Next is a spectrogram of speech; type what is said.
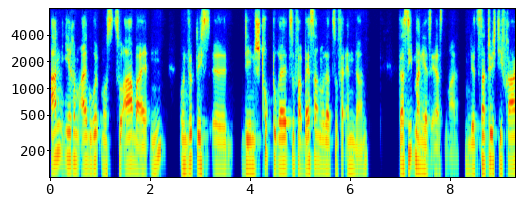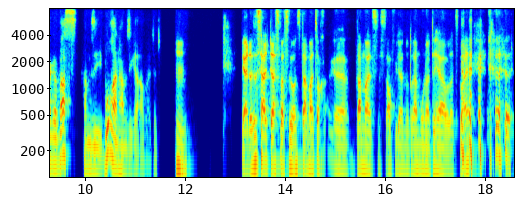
an ihrem Algorithmus zu arbeiten und wirklich äh, den strukturell zu verbessern oder zu verändern. Das sieht man jetzt erstmal. Und jetzt natürlich die Frage, was haben Sie, woran haben Sie gearbeitet? Hm. Ja, das ist halt das, was wir uns damals auch, äh, damals ist auch wieder nur drei Monate her oder zwei,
